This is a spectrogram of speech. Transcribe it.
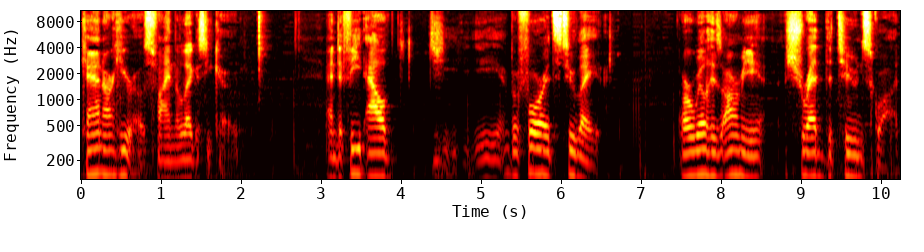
Can our heroes find the legacy code and defeat Algae before it's too late? Or will his army shred the Toon Squad?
